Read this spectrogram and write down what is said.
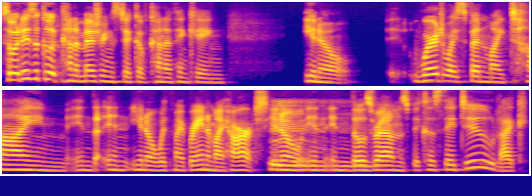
So it is a good kind of measuring stick of kind of thinking you know where do i spend my time in the in you know with my brain and my heart you know in in those realms? Because they do like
